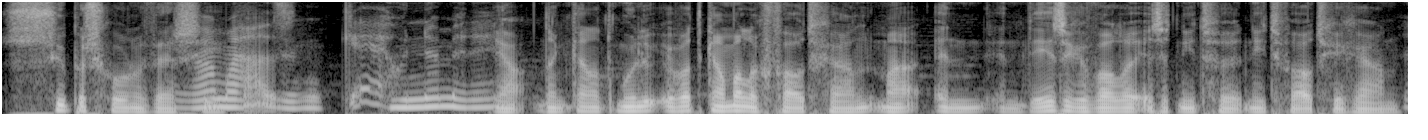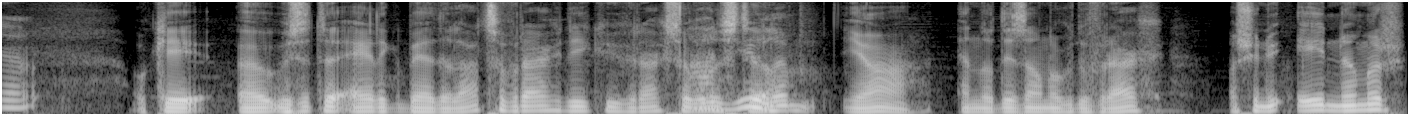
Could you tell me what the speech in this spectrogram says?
superschone versie. ja, maar dat is een keigoed nummer. Hè. Ja, dan kan het moeilijk. Wat kan wel nog fout gaan, maar in, in deze gevallen is het niet, eh, niet fout gegaan. Ja. Oké, eh, we zitten eigenlijk bij de laatste vraag die ik u graag zou Ah, willen stellen. Ja, en dat is dan nog de vraag: als je nu één nummer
